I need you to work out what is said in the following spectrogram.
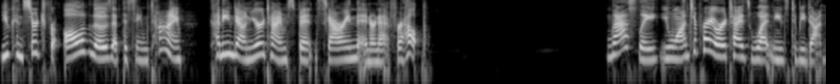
You can search for all of those at the same time, cutting down your time spent scouring the internet for help. Lastly, you want to prioritize what needs to be done.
